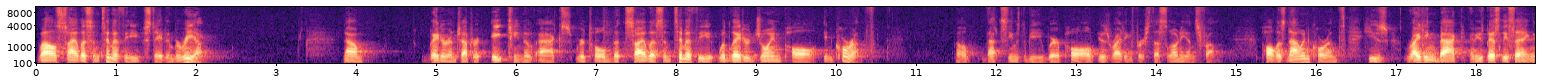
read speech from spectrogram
while Silas and Timothy stayed in Berea. Now, later in chapter 18 of Acts, we're told that Silas and Timothy would later join Paul in Corinth. Well, that seems to be where Paul is writing 1 Thessalonians from. Paul is now in Corinth. He's writing back, and he's basically saying,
